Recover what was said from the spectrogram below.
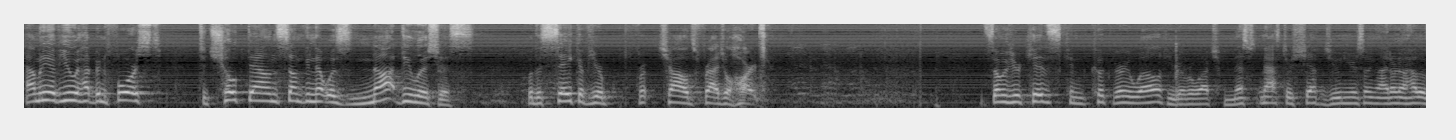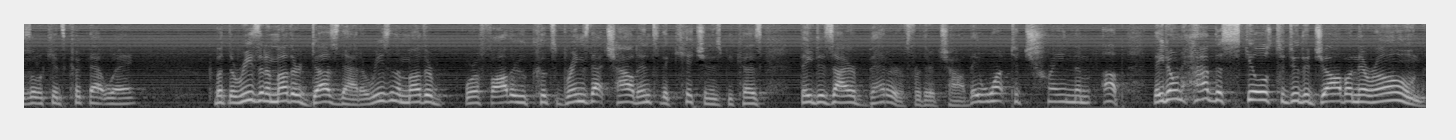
How many of you have been forced to choke down something that was not delicious for the sake of your fr- child's fragile heart? Some of your kids can cook very well. If you've ever watched Master Chef Junior or something, I don't know how those little kids cook that way. But the reason a mother does that, a reason a mother or a father who cooks brings that child into the kitchen is because they desire better for their child. They want to train them up. They don't have the skills to do the job on their own.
